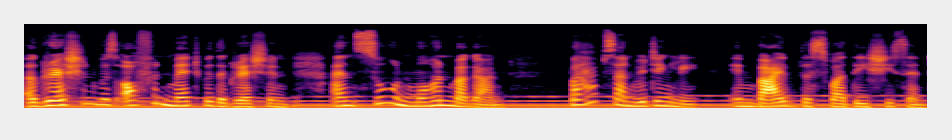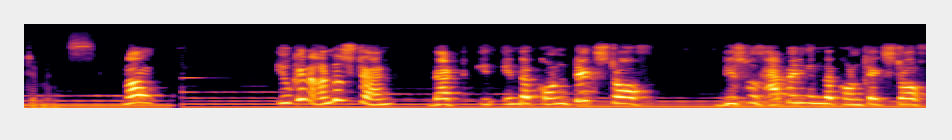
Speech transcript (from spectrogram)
Aggression was often met with aggression, and soon Mohun Bagan, perhaps unwittingly, imbibed the Swadeshi sentiments. Now, you can understand that in, in the context of this was happening in the context of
